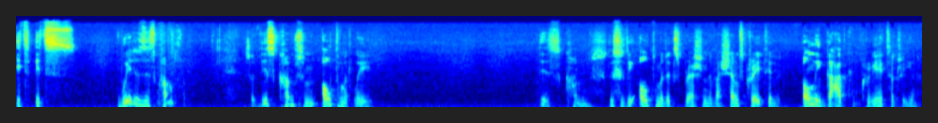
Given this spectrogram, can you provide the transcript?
It's, it's, where does this come from? So this comes from ultimately, this comes, this is the ultimate expression of Hashem's creativity. Only God can create such a universe.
